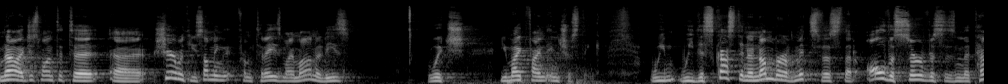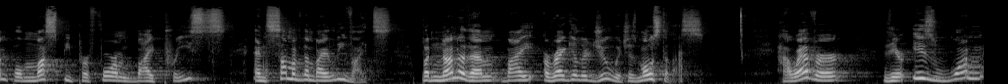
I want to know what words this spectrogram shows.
Now, I just wanted to uh, share with you something from today's Maimonides, which you might find interesting. We, we discussed in a number of mitzvahs that all the services in the temple must be performed by priests and some of them by Levites, but none of them by a regular Jew, which is most of us. However, there is one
